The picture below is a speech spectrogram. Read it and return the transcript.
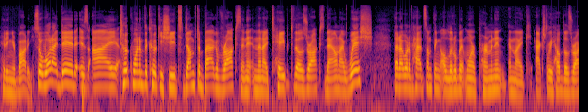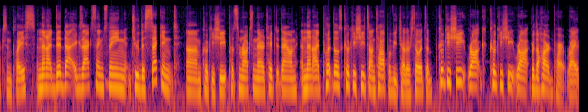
hitting your body. So what I did is I took one of the cookie sheets, dumped a bag of rocks in it, and then I taped those rocks down. I wish that I would have had something a little bit more permanent and like actually held those rocks in place. And then I did that exact same thing to the second um, cookie sheet, put some rocks in there, taped it down, and then I put those cookie sheets on top of each other. So it's a cookie sheet, rock, cookie sheet, rock for the hard part, right?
